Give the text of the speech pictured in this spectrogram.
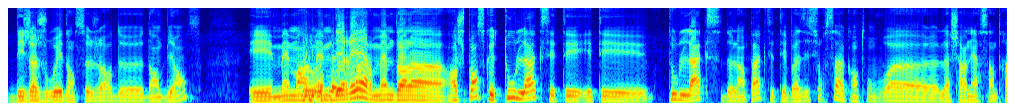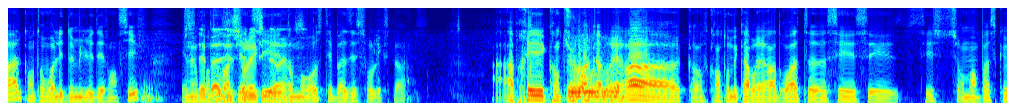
déjà joué dans ce genre de- d'ambiance. Et même, en- Non, même derrière, même dans la. en- Je pense que tout l'axe était, était tout l'axe de l'impact était basé sur ça. Quand on voit euh, la charnière centrale, quand on voit les deux milieux défensifs, et même quand on voit sur Piazzi et. Domoro, c'était basé sur l'expérience. Après, quand tu Mais vois Cabrera, euh, quand, quand on met Cabrera à droite, euh, c'est c'est- c'est sûrement parce que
